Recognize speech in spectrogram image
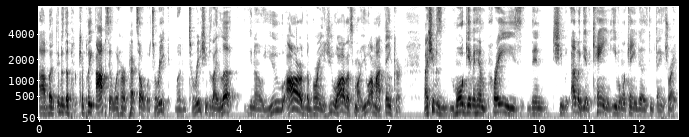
Uh, but it was the complete opposite with her pep talk with Tariq. When Tariq, she was like, "Look, you know, you are the brains, you are the smart, you are my thinker." Like she was more giving him praise than she would ever give Cane, even when Cane does do things right.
